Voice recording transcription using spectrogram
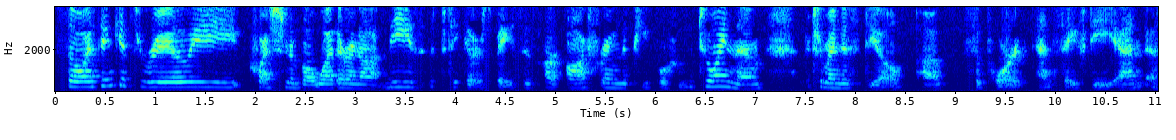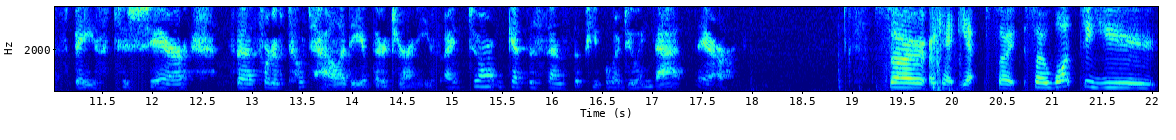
So I think it's really questionable whether or not these particular spaces are offering the people who join them a tremendous deal of support and safety and a space to share the sort of totality of their journeys. I don't get the sense that people are doing that there. So, okay, yep. So, so what do you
